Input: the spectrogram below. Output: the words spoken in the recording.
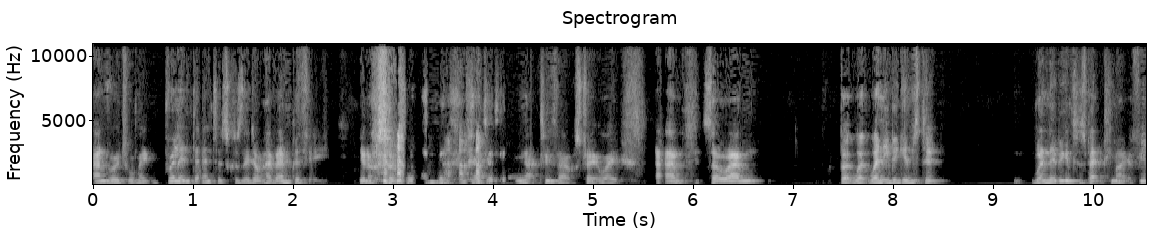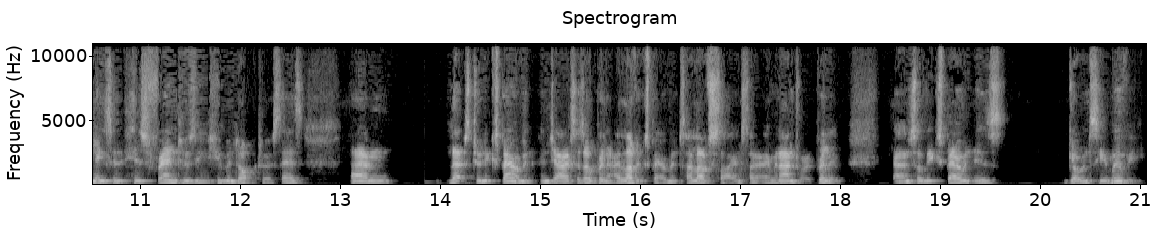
androids will make brilliant dentists because they don't have empathy. You know, so just getting that tooth out straight away. Um, so, um, but when he begins to, when they begin to suspect he might have feelings, his friend, who's a human doctor, says, um, "Let's do an experiment." And Jared says, "Oh, brilliant! I love experiments. I love science. I'm an android. Brilliant." And so the experiment is go and see a movie.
